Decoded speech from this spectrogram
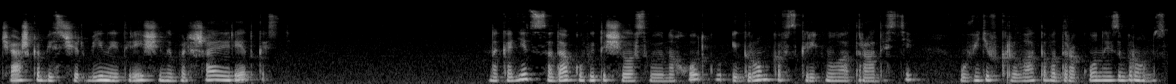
Чашка без щербины и трещины – большая редкость. Наконец Садаку вытащила свою находку и громко вскрикнула от радости, увидев крылатого дракона из бронзы.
